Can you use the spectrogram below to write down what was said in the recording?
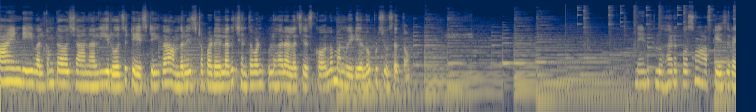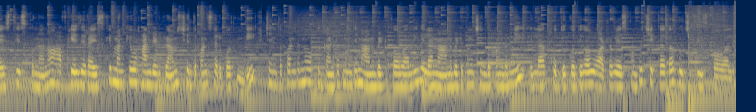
హాయ్ అండి వెల్కమ్ టు అవర్ ఛానల్. ఈరోజు టేస్టీగా అందరూ ఇష్టపడేలాగా చింతపండు పులిహోర ఎలా చేసుకోవాలో మన వీడియోలో ఇప్పుడు చూసేద్దాం. నేను పులిహోర కోసం హాఫ్ కేజీ రైస్ తీసుకున్నాను. హాఫ్ కేజీ రైస్కి మనకి హండ్రెడ్ గ్రామ్స్ చింతపండు సరిపోతుంది. చింతపండును ఒక గంట ముందే నానబెట్టుకోవాలి. ఇలా నానబెట్టుకున్న చింతపండుని ఇలా కొద్ది కొద్దిగా వాటర్ వేసుకుంటూ చిక్కగా గుజ్జు తీసుకోవాలి.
